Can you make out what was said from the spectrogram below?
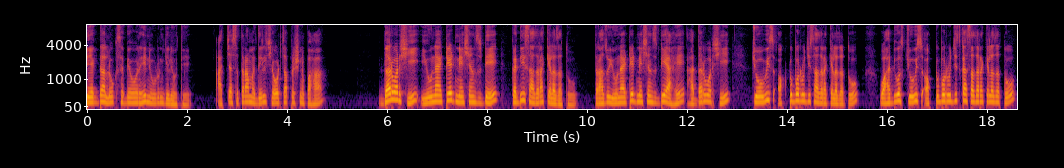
ते एकदा लोकसभेवरही निवडून गेले होते. आजच्या सत्रामधील शेवटचा प्रश्न पहा. दरवर्षी युनायटेड नेशन्स डे कधी साजरा केला जातो? तर हा जो युनायटेड नेशन्स डे आहे हा दरवर्षी चोवीस ऑक्टोबर रोजी साजरा केला जातो व हा दिवस चोवीस ऑक्टोबर रोजीच का साजरा केला जातो?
